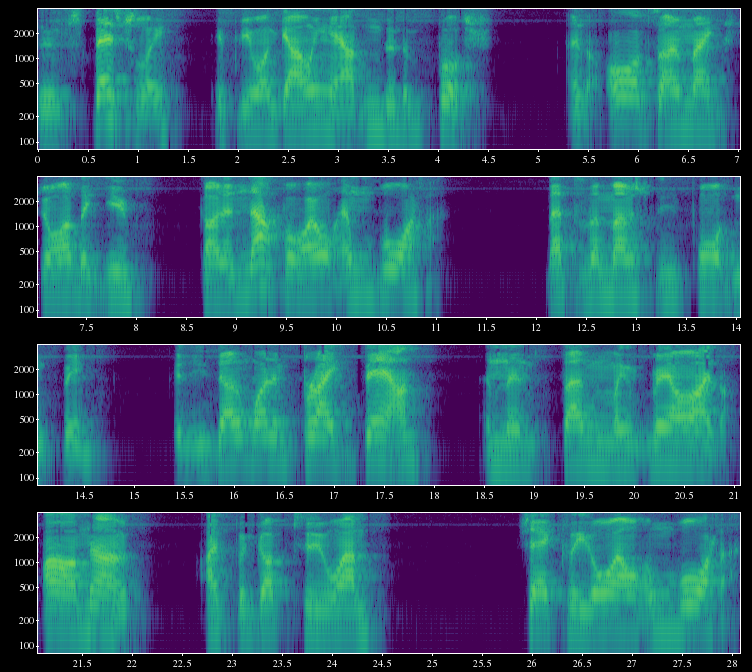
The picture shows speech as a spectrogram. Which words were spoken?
And especially if you are going out into the bush and also make sure that you've got enough oil and water. That's the most important thing. Because you don't want to break down and then suddenly realize, oh no, I forgot to um, check the oil and water.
